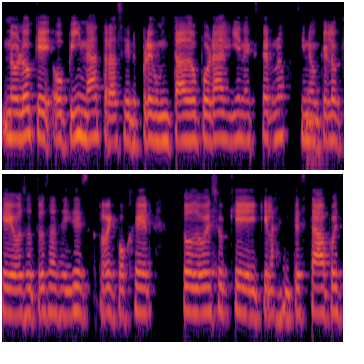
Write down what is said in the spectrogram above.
no lo que opina tras ser preguntado por alguien externo, sino que lo que vosotros hacéis es recoger todo eso que, que la gente está, pues,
